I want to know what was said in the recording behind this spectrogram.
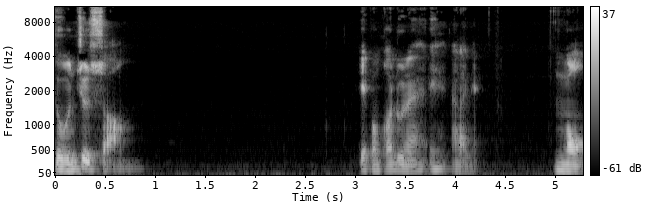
ศูนย์จุดสองเดี๋ยวผมขอดูนะ เอ๊ะ อะไรเนี่ย งง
